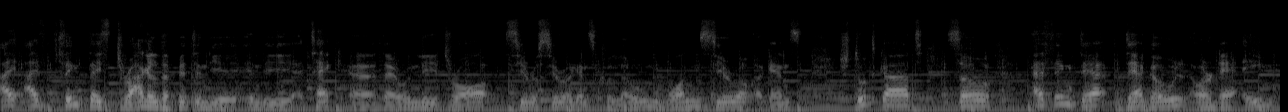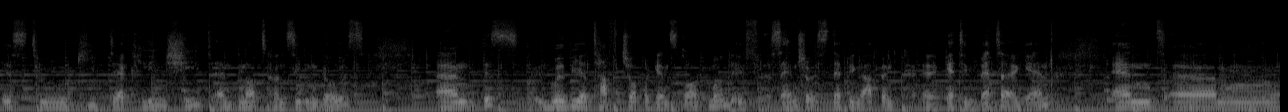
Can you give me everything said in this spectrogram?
I, I think they struggled a bit in the in the attack. Uh, they only draw 0-0 against Cologne, 1-0 against Stuttgart. So I think their their goal or their aim is to keep their clean sheet and not conceding goals. And this will be a tough job against Dortmund if Sancho is stepping up and uh, getting better again. And um,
